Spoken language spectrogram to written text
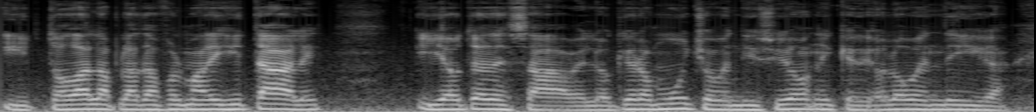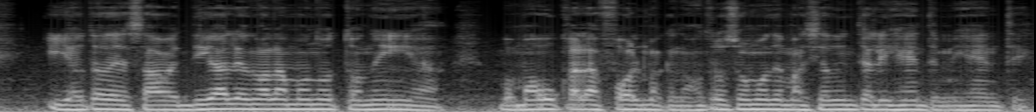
y todas las plataformas digitales. Y ya ustedes saben, lo quiero mucho, bendiciones y que Dios lo bendiga. Y ya ustedes saben, díganle no a la monotonía. Vamos a buscar la forma, que nosotros somos demasiado inteligentes, mi gente.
